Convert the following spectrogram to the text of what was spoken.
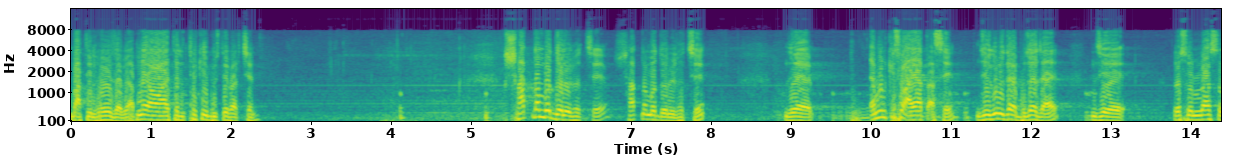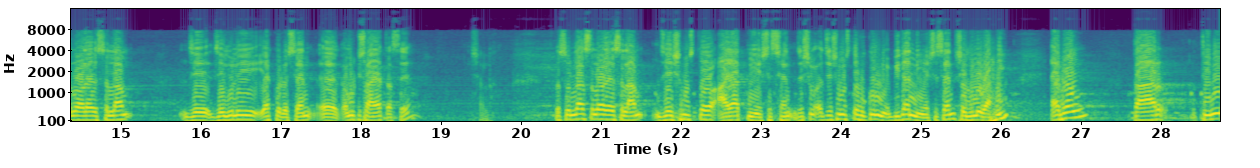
বাতিল হয়ে যাবে। আপনি আয়াতের থেকে বুঝতে পারছেন। সাত নম্বর দলিল হচ্ছে, সাত নম্বর দলিল হচ্ছে যে এমন কিছু আয়াত আছে যেগুলি দ্বারা বোঝা যায় যে রসুল্লাহ সাল্লাম যে যেগুলি ইয়া করেছেন এমন কিছু আয়াত আছে? রসুল্লাহ সাল্লাম যে সমস্ত আয়াত নিয়ে এসেছেন যে সমস্ত হুকুম বিধান নিয়ে এসেছেন সেগুলি ওয়াহি এবং তার তিনি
